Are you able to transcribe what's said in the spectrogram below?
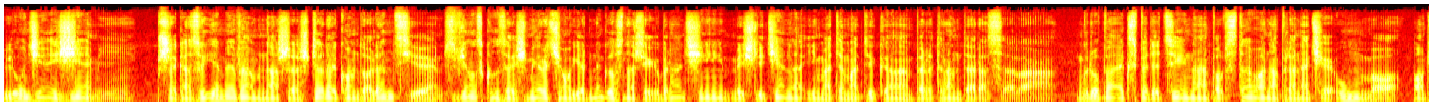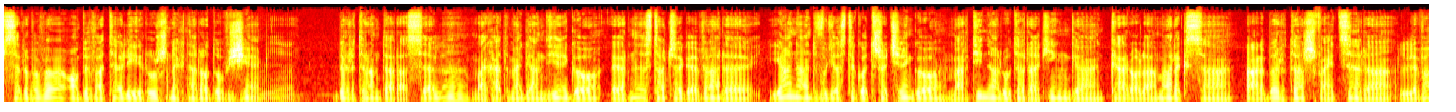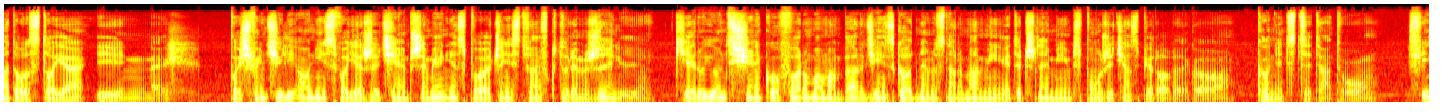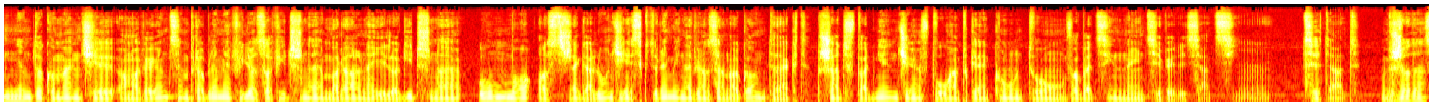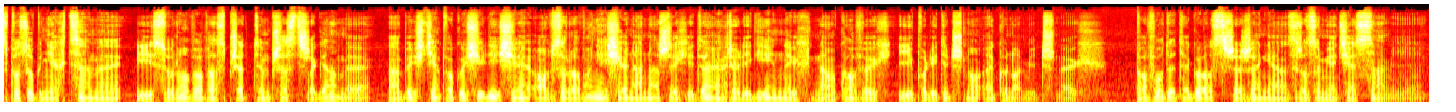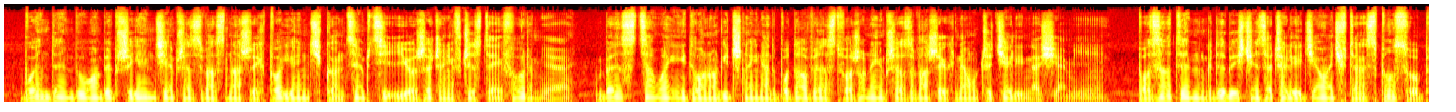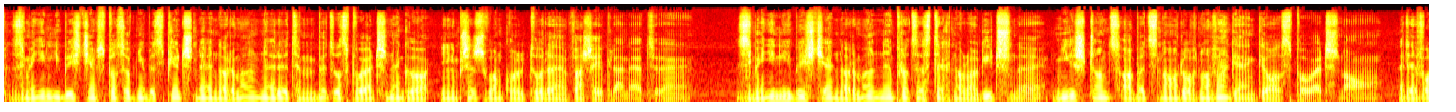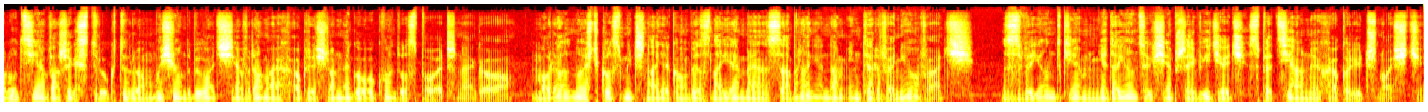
Ludzie Ziemi, przekazujemy Wam nasze szczere kondolencje w związku ze śmiercią jednego z naszych braci, myśliciela i matematyka Bertranda Russella. Grupa ekspedycyjna powstała na planecie Umbo, obserwowała obywateli różnych narodów Ziemi. Bertranda Russella, Mahatma Gandhiego, Ernesta Che Guevara, Jana XXIII, Martina Luthera Kinga, Karola Marksa, Alberta Schweitzera, Lwa Tolstoja i innych. Poświęcili oni swoje życie przemianie społeczeństwa, w którym żyli, kierując się ku formom bardziej zgodnym z normami etycznymi współżycia zbiorowego. Koniec cytatu. W innym dokumencie omawiającym problemy filozoficzne, moralne i logiczne, Ummo ostrzega ludzi, z którymi nawiązano kontakt, przed wpadnięciem w pułapkę kultu wobec innej cywilizacji. Cytat. W żaden sposób nie chcemy i surowo was przed tym przestrzegamy, abyście pokusili się o wzorowanie się na naszych ideach religijnych, naukowych i polityczno-ekonomicznych. Powody tego ostrzeżenia zrozumiecie sami. Błędem byłoby przyjęcie przez Was naszych pojęć, koncepcji i orzeczeń w czystej formie, bez całej ideologicznej nadbudowy stworzonej przez Waszych nauczycieli na Ziemi. Poza tym, gdybyście zaczęli działać w ten sposób, zmienilibyście w sposób niebezpieczny normalny rytm bytu społecznego i przyszłą kulturę Waszej planety. Zmienilibyście normalny proces technologiczny, niszcząc obecną równowagę geospołeczną. Rewolucja waszych struktur musi odbywać się w ramach określonego układu społecznego. Moralność kosmiczna, jaką wyznajemy, zabrania nam interweniować, z wyjątkiem nie dających się przewidzieć specjalnych okoliczności.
